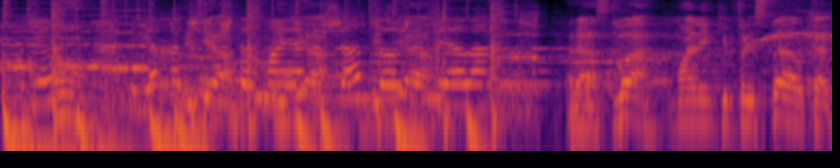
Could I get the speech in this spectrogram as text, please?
мне. А. Я хочу, Я, чтобы моя я, душа тоже я. пела. Раз, два, маленький фристайл, как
